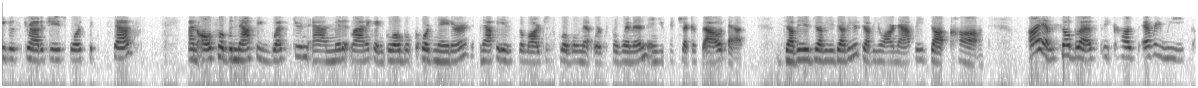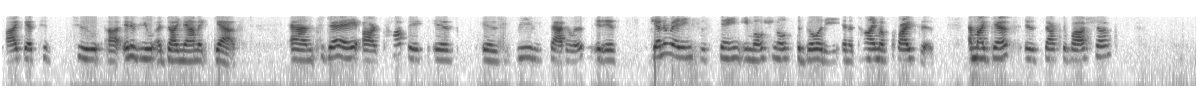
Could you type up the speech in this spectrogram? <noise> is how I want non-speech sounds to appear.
Diva Strategies for Success, and also the NAFI Western and Mid Atlantic and Global Coordinator. NAFI is the largest global network for women, and you can check us out at www.wrnafi.com. I am so blessed because every week I get to to uh, interview a dynamic guest, and today our topic is is really fabulous. It is generating sustained emotional stability in a time of crisis. And my guest is Dr. Basia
